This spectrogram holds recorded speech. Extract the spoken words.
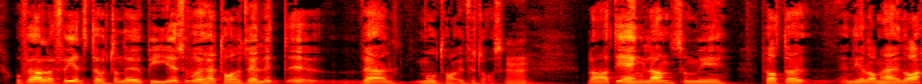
Och för alla fredstörstande europeer så var det här talet väldigt eh, väl mottaget förstås. Bland annat i England som vi pratar en del om här idag.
